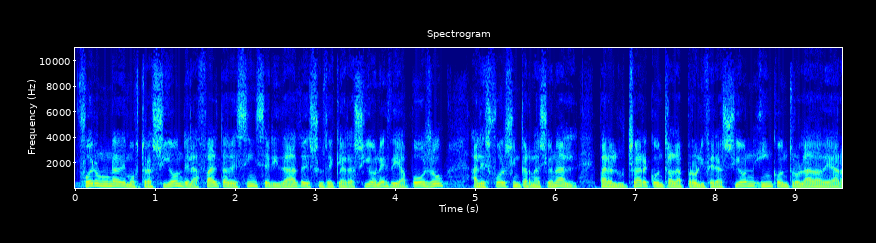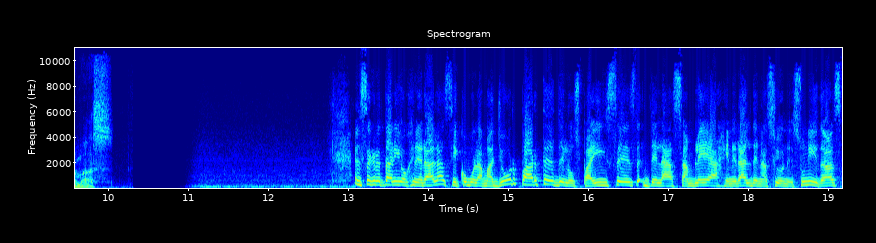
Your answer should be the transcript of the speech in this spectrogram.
fueron una demostración de la falta de sinceridad de sus declaraciones de apoyo al esfuerzo internacional para luchar contra la proliferación incontrolada de armas. El secretario general, así como la mayor parte de los países de la Asamblea General de Naciones Unidas,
